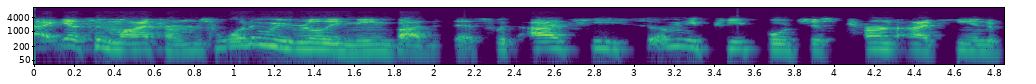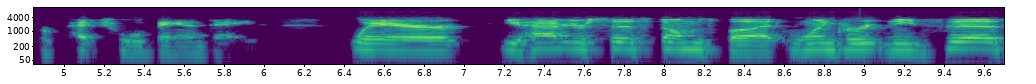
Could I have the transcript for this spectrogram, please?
I guess in my terms, what do we really mean by this? With IT, so many people just turn IT into perpetual band aid, where you have your systems, but one group needs this.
